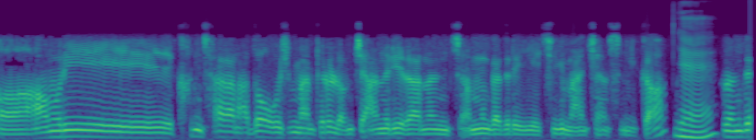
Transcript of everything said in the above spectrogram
어 아무리 큰 차가 나도 50만 표를 넘지 않으리라는 전문가들의 예측이 많지 않습니까? 예. 그런데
